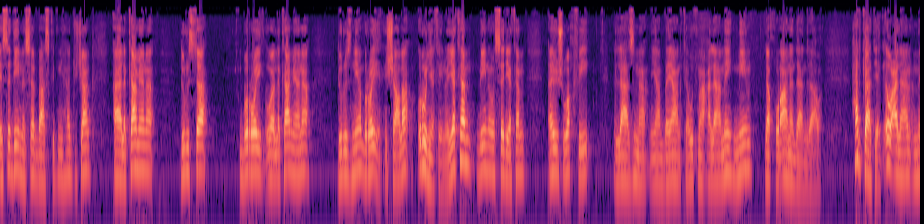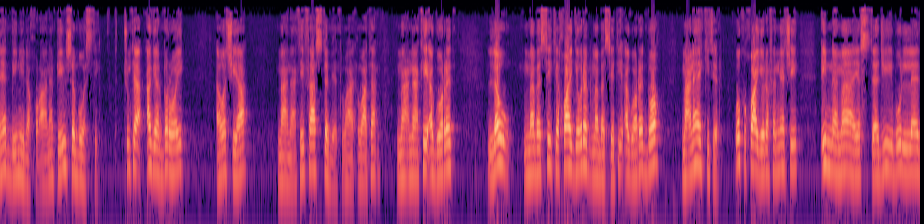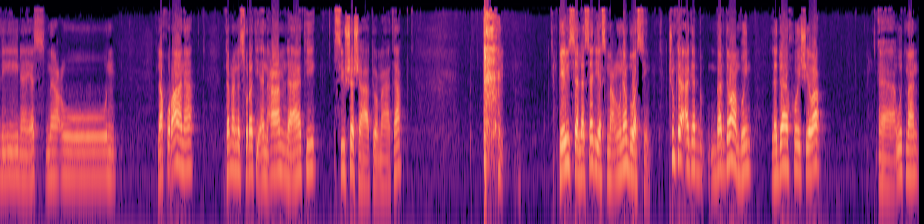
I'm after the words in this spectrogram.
ئێستا دێنە سەر باسکردنی هەردووچان ئایا لە کامیانە دروستە بڕۆی لە کامیانە دروست نییە بڕۆی ئیشاڵە ڕوونیەکەینەوە یەکەم بینەوە سەر یەکەم ئەویش وەخفی لازمە یان بەیان کە وتمە علامەی میم لە قورآانە دانراوە هەر کاتێک ئەو علامەت بینی لە قورآانە پێویستە بستی چونکە ئەگەر بڕۆی ئەوە چییە معناکەی فاستە بێت واتە معناکەی ئەگۆڕێت لەو مەبەستی کە خی گەورە مەبەسیەتی ئەگۆڕێت بۆ معنایەکی تر وەکو خی گەورە فەرمێکی إنما يستجيب الذين يسمعون لقرآن تمام لسورة أنعام لآتي سی و شەش هاتووەماتە پێویستە لەسەر یسمەعونە بوەستین چونکە ئەگەر بەردەوام بووین لە دوای خۆیشەوە وتمان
